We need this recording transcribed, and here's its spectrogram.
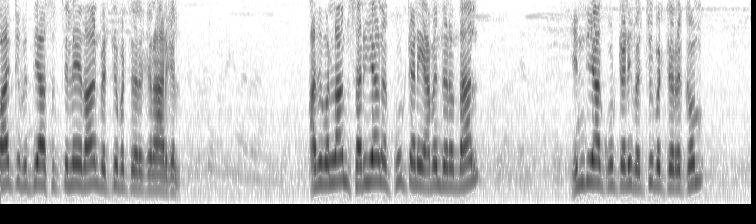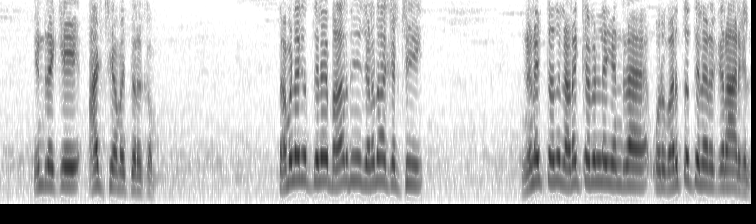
வாக்கு வித்தியாசத்திலே தான் வெற்றி பெற்றிருக்கிறார்கள். அதுவெல்லாம் சரியான கூட்டணி அமைந்திருந்தால் இந்தியா கூட்டணி வெற்றி பெற்றிருக்கும். இன்றைக்கு ஆட்சி அமைத்திருக்கும். தமிழகத்திலே பாரதிய ஜனதா கட்சி நினைத்தது நடக்கவில்லை என்ற ஒரு வருத்தத்தில் இருக்கிறார்கள்.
